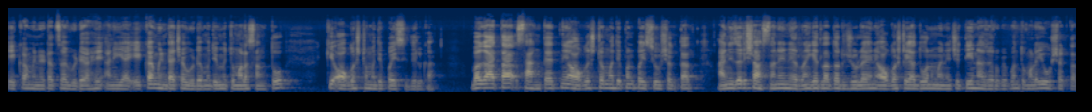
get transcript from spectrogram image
एका मिनिटाचा व्हिडिओ आहे आणि या एका मिनिटाच्या व्हिडिओमध्ये मी तुम्हाला सांगतो की ऑगस्टमध्ये पैसे देईल का? बघा आता सांगता येत नाही ऑगस्टमध्ये पण पैसे येऊ शकतात. आणि जरी शासनाने निर्णय घेतला तर जुलै आणि ऑगस्ट या दोन महिन्याचे तीन हजार रुपये पण तुम्हाला येऊ शकतात.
